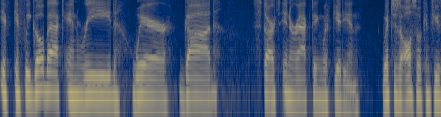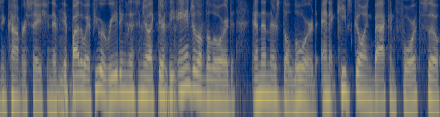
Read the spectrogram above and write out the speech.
if if we go back and read where God starts interacting with Gideon, which is also a confusing conversation. If, if mm-hmm. by the way, if you were reading this and you're like, "There's the angel of the Lord," and then there's the Lord, and it keeps going back and forth. So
